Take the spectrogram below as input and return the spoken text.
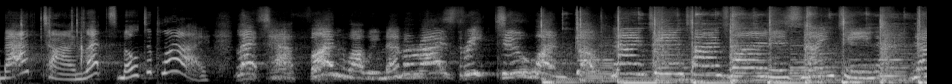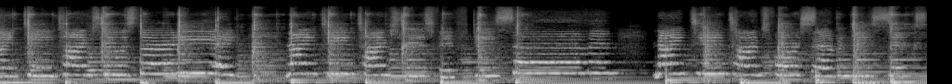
Math time, let's multiply. Let's have fun while we memorize. Three, two, one, go! 19 times 1 is 19. 19 times 2 is 38. 19 times 3 is 57. 19 times 4 is 76.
